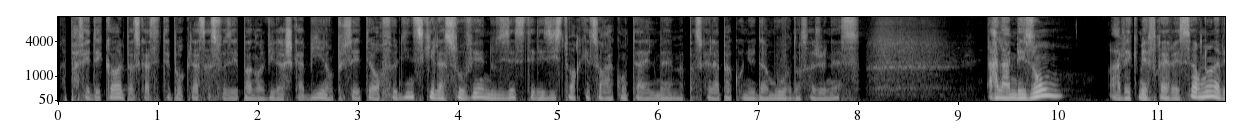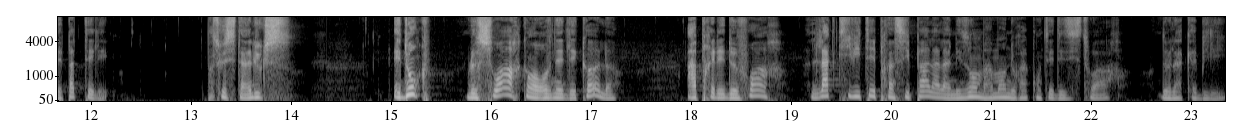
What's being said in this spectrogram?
Elle n'a pas fait d'école, parce qu'à cette époque-là, ça ne se faisait pas dans le village kabyle. En plus, elle était orpheline. Ce qui l'a sauvée, elle nous disait, c'était les histoires qu'elle se racontait à elle-même, parce qu'elle n'a pas connu d'amour dans sa jeunesse. À la maison, avec mes frères et sœurs, nous, on n'avait pas de télé. Parce que c'était un luxe. Et donc, le soir, quand on revenait de l'école, après les devoirs, l'activité principale à la maison, maman nous racontait des histoires de la Kabylie.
